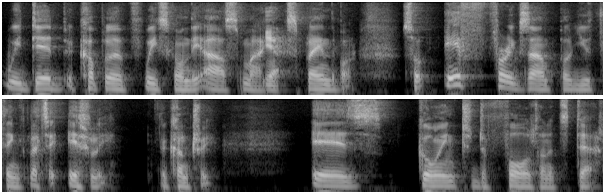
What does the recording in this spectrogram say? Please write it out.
we did a couple of weeks ago on the Ask Mac, Yeah. explain the bond. So if, for example, you think, let's say Italy, the country, is going to default on its debt,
